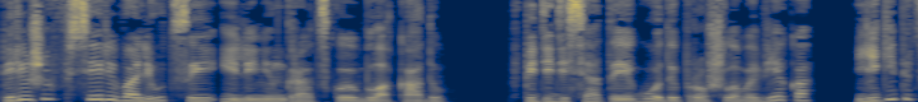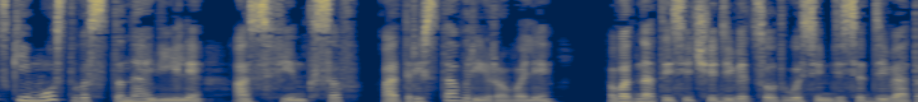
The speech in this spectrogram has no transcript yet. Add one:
пережив все революции и ленинградскую блокаду. В 50-е годы прошлого века египетский мост восстановили, а сфинксов отреставрировали. В 1989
